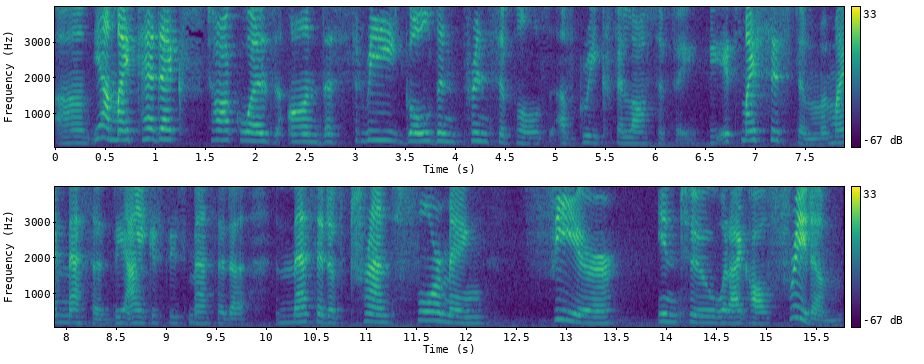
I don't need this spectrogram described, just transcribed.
Um, yeah, my TEDx talk was on the three golden principles of Greek philosophy. It's my system, my method, the Alkistis method, a method of transforming fear into what I call freedom.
